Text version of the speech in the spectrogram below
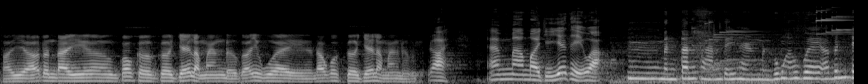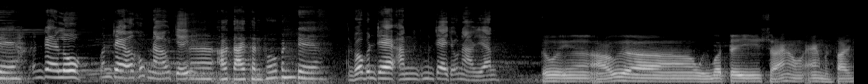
Tại vì ở trên đây ờ, có cơ, cơ chế làm ăn được Ở dưới quê đâu có cơ chế làm ăn được. Rồi em à, mời chị giới thiệu ạ. Ừ, Mình tên Phạm Thị Hằng, mình cũng ở quê ở Bến Tre. Bến tre luôn. Bến tre ở khúc nào chị? À, Ở tại thành phố Bến Tre. Thành phố bến tre anh bến tre chỗ nào vậy anh Tôi ở ờ, huyện Ba Tri, xã An, Bình Tây.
